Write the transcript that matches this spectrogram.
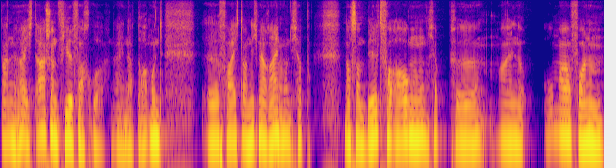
dann höre ich da schon vielfach, oh, nein, nach Dortmund äh, fahre ich doch nicht mehr rein. Und ich habe noch so ein Bild vor Augen. Ich habe äh, mal eine Oma vor einem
